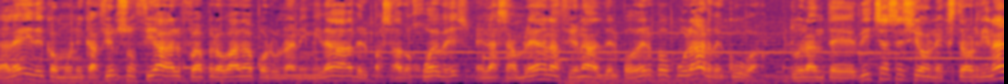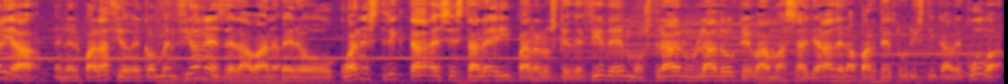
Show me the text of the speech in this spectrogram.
La ley de comunicación social fue aprobada por unanimidad el pasado jueves en la Asamblea Nacional del Poder Popular de Cuba. Durante dicha sesión extraordinaria en el Palacio de Convenciones de La Habana. Pero, ¿cuán estricta es esta ley para los que deciden mostrar un lado que va más allá de la parte turística de Cuba?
